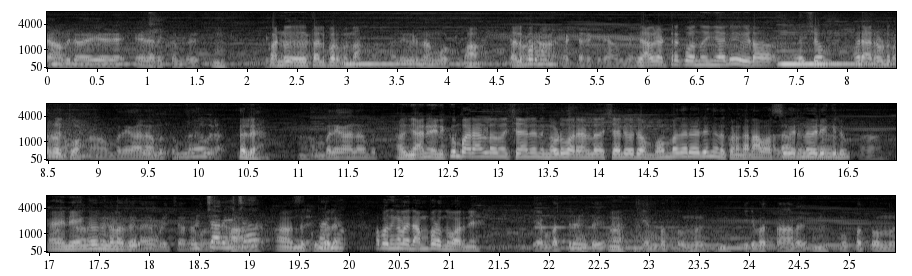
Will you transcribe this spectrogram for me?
രാവിലെ കണ്ണൂർ തലപ്പുറം എന്നാ? അല്ല ഇവിടുന്ന് അങ്ങോട്ട്. ആ തലപ്പുറം എട്ടരക്ക് രാവിലെ. രാവിലെ എട്ടരക്ക് വന്നു കഴിഞ്ഞാൽ ഇവിടെ ഏകദേശം ഒരു അരമണിക്കൂർ എത്തുവാ. ഒമ്പതേ അല്ലേ? ഒമ്പതേ കാലാകുമ്പത്തും അത് ഞാൻ എനിക്കും പറയാനുള്ളതെന്ന് വെച്ചാൽ നിങ്ങളോട് പറയാനുള്ളത് വെച്ചാൽ ഒരു ഒമ്പതര വരെയെങ്കിലും നിൽക്കണം കാരണം ആ ബസ് വരുന്നവരെങ്കിലും ഇനിയെങ്കിലും നിങ്ങളത് വിളിച്ചാൽ ആ നിൽക്കും അല്ലേ? അപ്പോൾ നിങ്ങളെ നമ്പർ ഒന്ന് പറഞ്ഞേ. എൺപത്തിരണ്ട്. എൺപത്തൊന്ന് ഇരുപത്തി ആറ് മുപ്പത്തൊന്ന്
